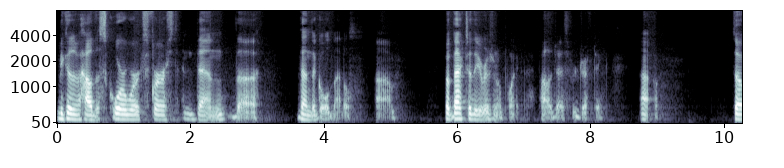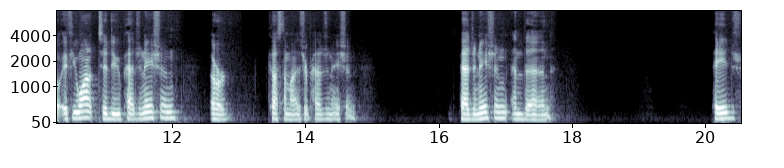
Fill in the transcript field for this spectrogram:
because of how the score works first and then the than the gold medal. Um, but back to the original point. I apologize for drifting. Uh, so if you want to do pagination or customize your pagination, pagination and then page.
